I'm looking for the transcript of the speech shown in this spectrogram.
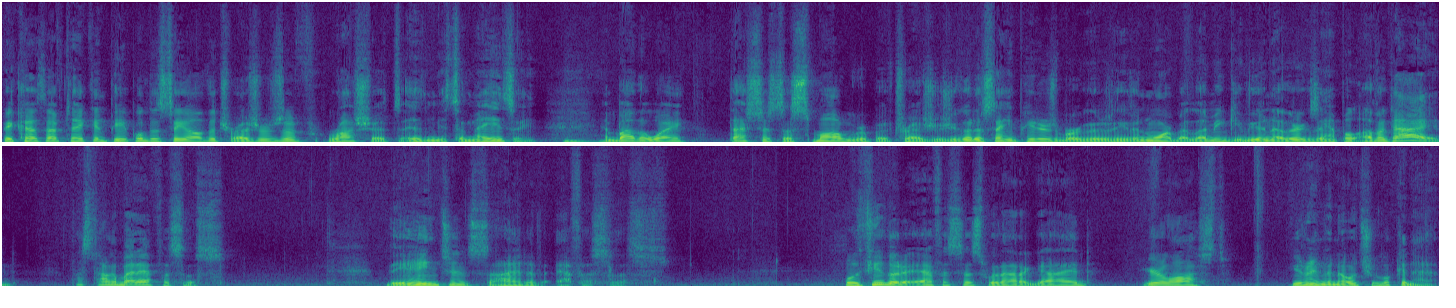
Because I've taken people to see all the treasures of Russia. It's, it's amazing. Mm-hmm. And by the way, that's just a small group of treasures. You go to St. Petersburg, there's even more. But let me give you another example of a guide. Let's talk about Ephesus, the ancient site of Ephesus. Well, if you go to Ephesus without a guide, you're lost. You don't even know what you're looking at.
